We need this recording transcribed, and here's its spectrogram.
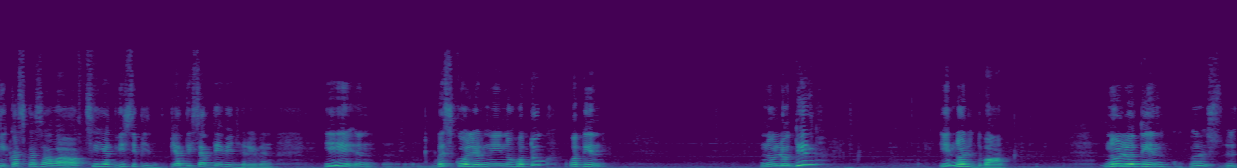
Віка сказала, акція 259 гривень. І е, безколірний ноготок 1,01 і 0,2. 0,1 е, с- е,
